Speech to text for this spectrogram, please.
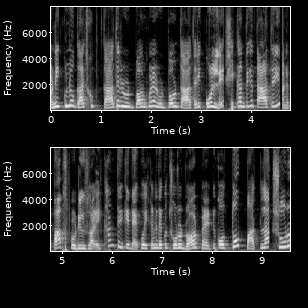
অনেকগুলো গাছ খুব তাড়াতাড়ি রুট বাউন্ড করে রুট বাউন্ড তাড়াতাড়ি করলে সেখান থেকে তাড়াতাড়ি মানে পাপস প্রডিউস হয়। এখান থেকে দেখো, এখানে দেখো ছোট ড্রপ ভ্যারাইটি কত পাতলা, সরু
